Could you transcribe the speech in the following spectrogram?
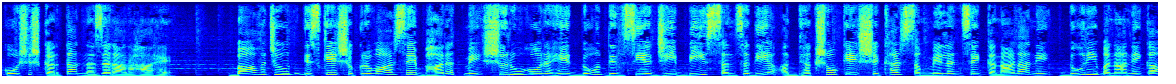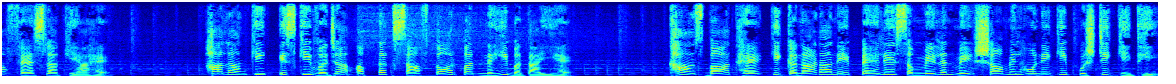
कोशिश करता नज़र आ रहा है। बावजूद इसके शुक्रवार से भारत में शुरू हो रहे दो दिवसीय जी बीस संसदीय अध्यक्षों के शिखर सम्मेलन से कनाडा ने दूरी बनाने का फैसला किया है। हालाँकि इसकी वजह अब तक साफ़ तौर पर नहीं बताई है। खास बात है कि कनाडा ने पहले सम्मेलन में शामिल होने की पुष्टि की थी।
